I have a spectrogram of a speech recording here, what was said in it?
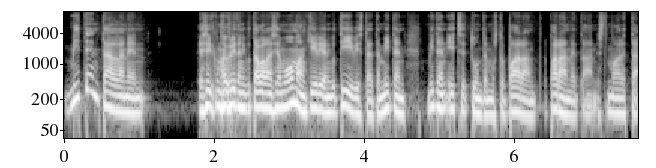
miten tällainen ja sitten kun mä yritän niin kuin, tavallaan siellä oman kirjan niin tiivistää, että miten, miten itsetuntemusta parannetaan, niin sitten mä oon, että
